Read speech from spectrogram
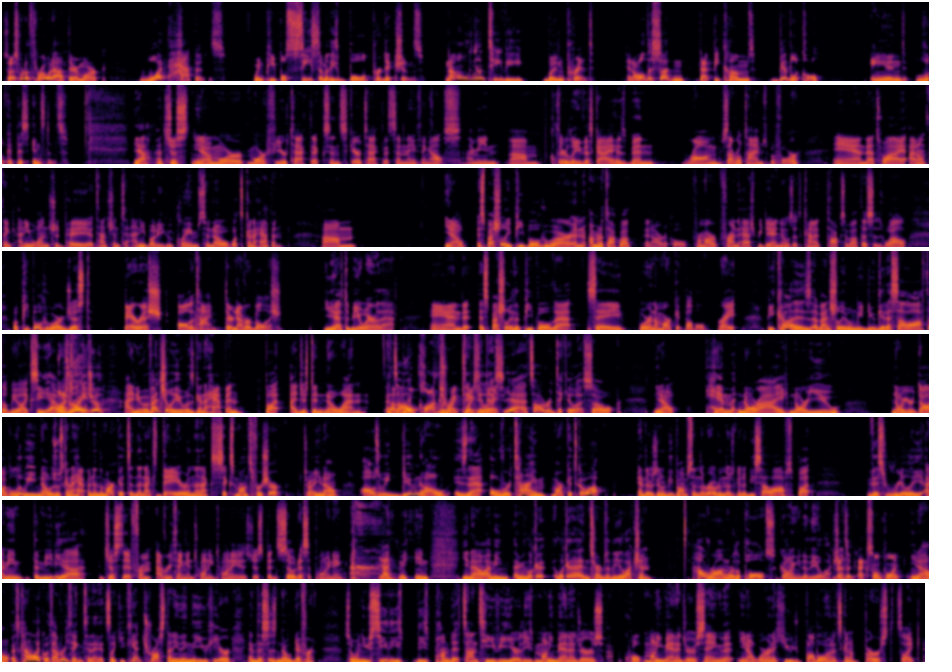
So I just want to throw it out there, Mark. What happens when people see some of these bold predictions, not only on TV, but in print? And all of a sudden, that becomes biblical. And look at this instance. Yeah, it's just you know more more fear tactics and scare tactics than anything else. I mean, um, clearly this guy has been wrong several times before, and that's why I don't think anyone should pay attention to anybody who claims to know what's going to happen. Um, you know, especially people who are, and I'm going to talk about an article from our friend Ashby Daniels that kind of talks about this as well. But people who are just bearish all the time, they're never bullish. You have to be aware of that. And especially the people that say we're in a market bubble, right? Because eventually, when we do get a sell off, they'll be like, see, I was told right. ya." I knew eventually it was going to happen, but I just didn't know when. That's Uh, all broke clocks right twice a day. ridiculous. Yeah, it's all ridiculous. So, you know, him nor I nor you nor your dog Louie knows what's going to happen in the markets in the next day or in the next six months for sure. That's right. You know, all we do know is that over time markets go up, and there's going to be bumps in the road, and there's going to be sell offs. But this really, I mean, the media just from everything in 2020 has just been so disappointing. Yeah. I mean, you know, I mean, I mean, look at look at that in terms of the election. How wrong were the polls going into the election? That's an excellent point. You know, it's kind of like with everything today. It's like you can't trust anything that you hear, and this is no different. So when you see these these pundits on TV or these money managers, quote money managers saying that, you know, we're in a huge bubble and it's going to burst, it's like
